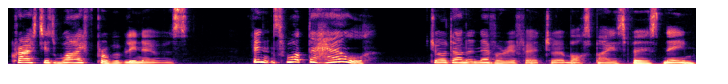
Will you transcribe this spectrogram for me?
Christ, his wife probably knows. Vince, what the hell? Jordana never referred to her boss by his first name.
